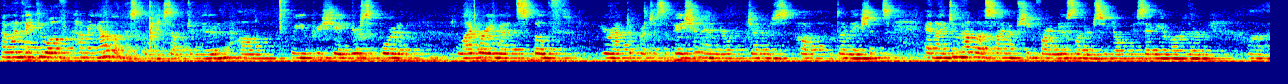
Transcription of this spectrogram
I want to thank you all for coming out on this gorgeous afternoon. Um, we appreciate your support of library events, both your active participation and your generous uh, donations. And I do have a sign-up sheet for our newsletter so you don't miss any of our other uh,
